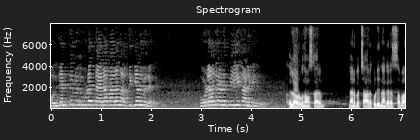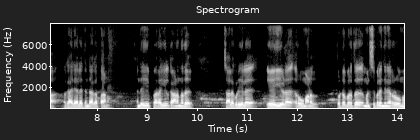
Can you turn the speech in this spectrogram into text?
പൊതുജനത്തിന് ഇവിടെ തേരാപാര നടത്തിക്കാണ് ഇവർ. കൂടാതെയാണ് ഇപ്പൊ ഈ കാണിക്കുന്നത്. എല്ലാവർക്കും നമസ്കാരം. ഞാനിപ്പോൾ ചാലക്കുടി നഗരസഭ കാര്യാലയത്തിന്റെ അകത്താണ്. എന്റെ ഈ പിറകിൽ കാണുന്നത് ചാലക്കുടിയിലെ എ ഇയുടെ റൂമാണത്. തൊട്ടപ്പുറത്ത് മുനിസിപ്പൽ എഞ്ചിനീയർ റൂം.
